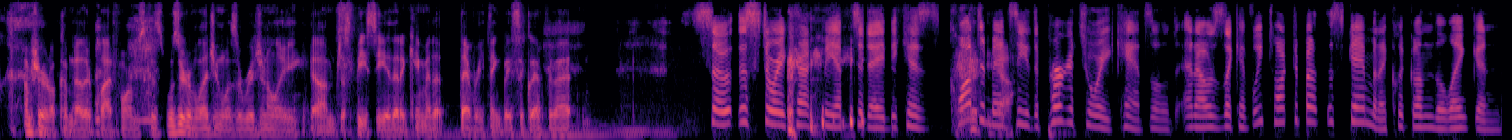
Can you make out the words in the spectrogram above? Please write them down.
I'm sure it'll come to other platforms because Wizard of Legend was originally um, just PC, and then it came into everything basically after that. so this story cracked me up today because Quantumancy, the Purgatory, canceled, and I was like, "Have we talked about this game?" And I click on the link, and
